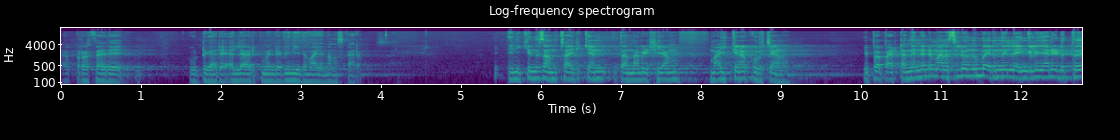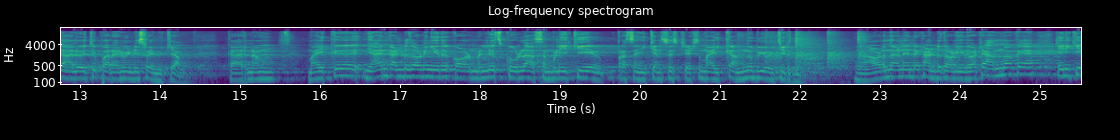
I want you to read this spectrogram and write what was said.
പ്രൊഫസറെ കൂട്ടുകാരെ എല്ലാവർക്കും എന്റെ വിനീതമായ നമസ്കാരം. എനിക്കിന്ന് സംസാരിക്കാൻ തന്ന വിഷയം മൈക്കിനെ കുറിച്ചാണ്. ഇപ്പോൾ പെട്ടെന്ന് എന്റെ മനസ്സിലൊന്നും വരുന്നില്ല എങ്കിലും ഞാൻ എടുത്ത് ആലോചിച്ച് പറയാൻ വേണ്ടി ശ്രമിക്കാം. കാരണം മൈക്ക് ഞാൻ കണ്ടു തുടങ്ങിയത് കോൺവെന്റ് സ്കൂളിൽ അസംബ്ലിക്ക് പ്രസംഗിക്കാൻ സിസ്റ്റേഴ്സ് മൈക്ക് അന്ന് ഉപയോഗിച്ചിരുന്നു. അവിടെ നിന്നാണ് എന്റെ കണ്ടു തുടങ്ങിയത്. പക്ഷേ അന്നൊക്കെ എനിക്ക്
